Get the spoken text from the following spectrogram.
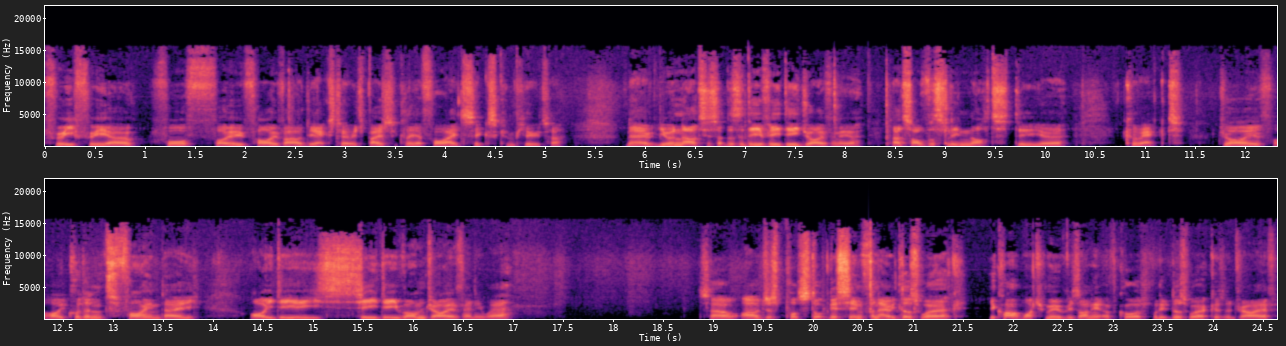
330-4550DX2. It's basically a 486 computer. Now you'll notice that there's a DVD drive in here. That's obviously not the uh, correct drive. I couldn't find a IDE CD-ROM drive anywhere. So I'll just put stuck this in for now. It does work. You can't watch movies on it, of course, but it does work as a drive.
